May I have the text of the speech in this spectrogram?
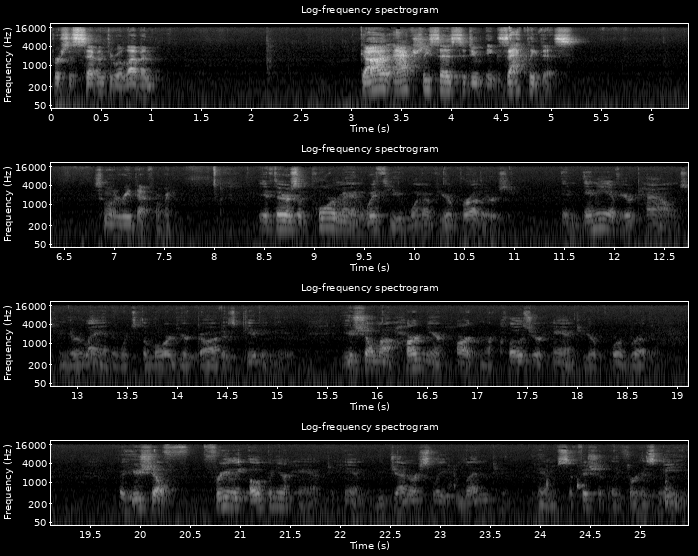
verses 7 through 11, God actually says to do exactly this. Someone read that for me. If there is a poor man with you, one of your brothers, in any of your towns in your land in which the Lord your God is giving you, you shall not harden your heart nor close your hand to your poor brother. But you shall freely open your hand to him, be generously lend him sufficiently for his need,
